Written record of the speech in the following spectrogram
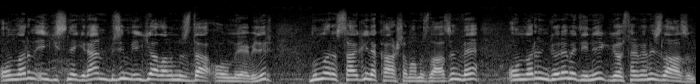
onların ilgisine giren bizim ilgi alanımızda olmayabilir. Bunları saygıyla karşılamamız lazım ve onların göremediğini göstermemiz lazım.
